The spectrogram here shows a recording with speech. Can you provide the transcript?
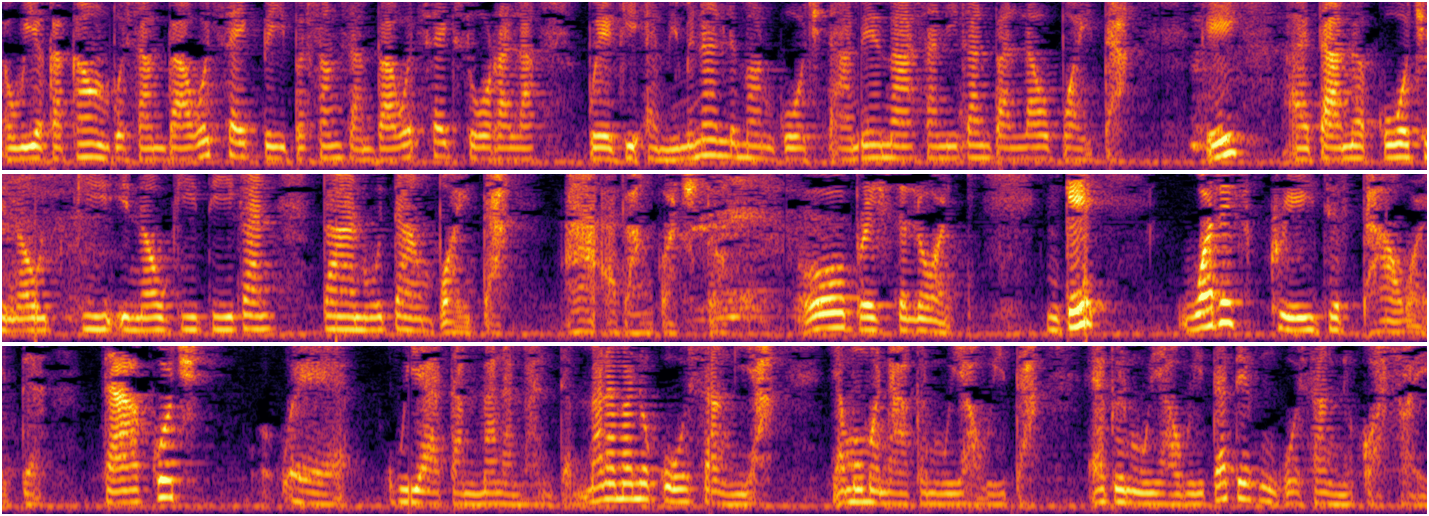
Awiya kakaon po sang bawat sa ikpi pasang sang bawat sa iksora la pwegi amiminan limang masan tami masanikan panlaw po ita. Okay? Uh, tami watch inaw, ki, inaw kitikan panutang po ita. Ah, abang watch to. Oh, praise the Lord. Okay? What is creative power? The takoch, eh, wia ta mana mana mana mana kosong ya. Ya mo mana kan wia wita. Ya e kan wia wita te kan ko kosoi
